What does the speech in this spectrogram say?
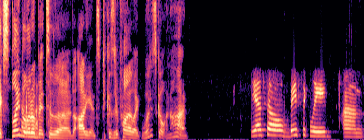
explain a little bit to the the audience because they're probably like, "What is going on?" Yeah, so basically, um,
